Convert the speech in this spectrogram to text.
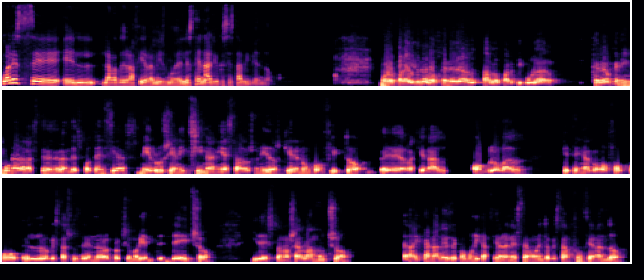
¿Cuál es la radiografía ahora mismo, el escenario que se está viviendo? Bueno, para ir de lo general a lo particular, creo que ninguna de las tres grandes potencias, ni Rusia, ni China, ni Estados Unidos, quieren un conflicto eh, regional o global que tenga como foco lo que está sucediendo en el Próximo Oriente. De hecho, y de esto no se habla mucho, hay canales de comunicación en este momento que están funcionando,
